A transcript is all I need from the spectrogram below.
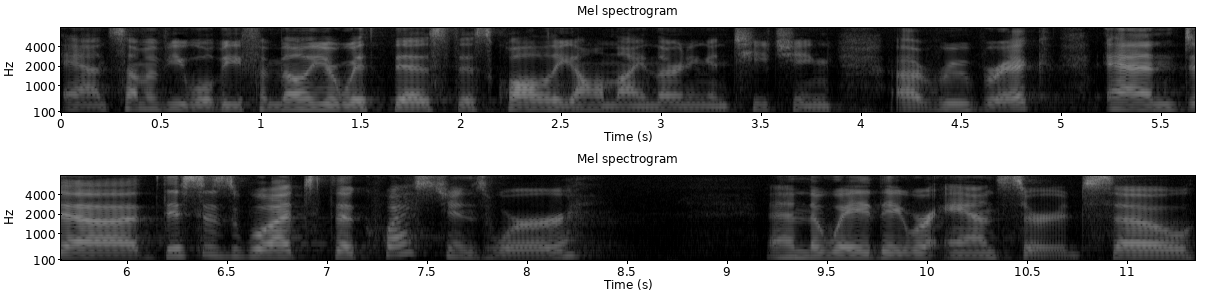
and some of you will be familiar with this, this quality online learning and teaching uh, rubric and uh, this is what the questions were and the way they were answered. So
